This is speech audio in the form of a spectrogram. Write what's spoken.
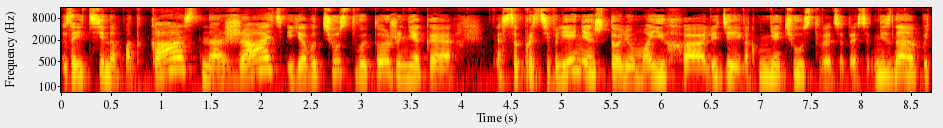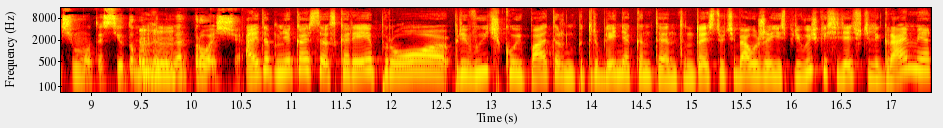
зайти на подкаст, нажать, и я вот чувствую тоже некое сопротивление, что ли, у моих а, людей, как мне чувствуется. То есть не знаю почему. То есть с Ютубом, mm-hmm. например, проще. А это, мне кажется, скорее про привычку и паттерн потребления контента. Ну, то есть у тебя уже есть привычка сидеть в Телеграме,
